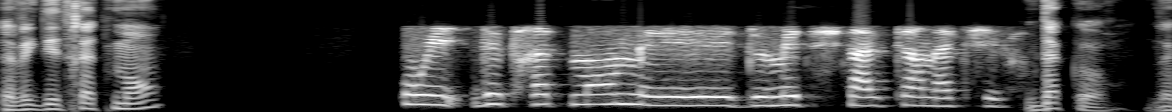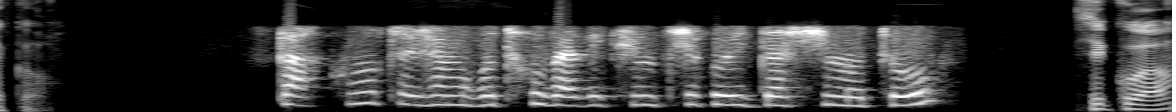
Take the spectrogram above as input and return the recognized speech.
Avec des traitements? Oui, des traitements, mais de médecine alternative. D'accord, d'accord. Par contre, je me retrouve avec une thyroïde d'Hashimoto. C'est quoi?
